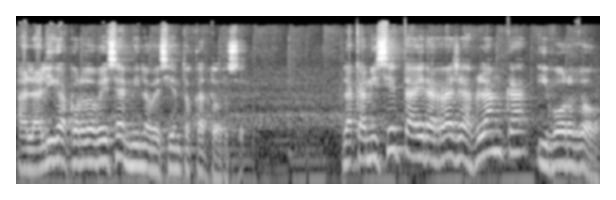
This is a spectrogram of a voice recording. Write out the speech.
a la Liga Cordobesa en 1914. La camiseta era rayas blanca y bordó,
